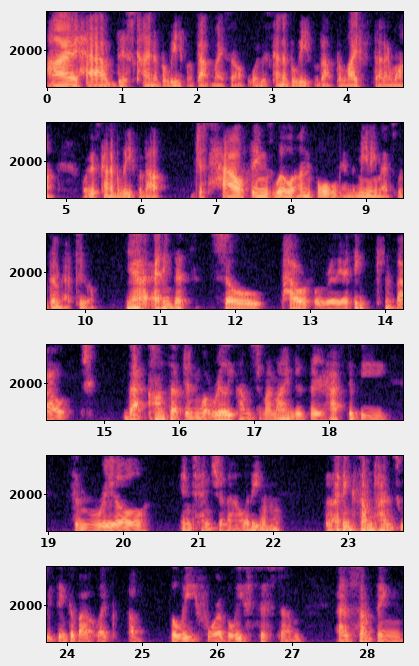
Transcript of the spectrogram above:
I have this kind of belief about myself or this kind of belief about the life that I want or this kind of belief about just how things will unfold and the meaning that's within that too. Yeah, I think that's so powerful, really. I think about that concept and what really comes to my mind is there has to be some real intentionality. Mm-hmm. I think sometimes we think about like a belief or a belief system as something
